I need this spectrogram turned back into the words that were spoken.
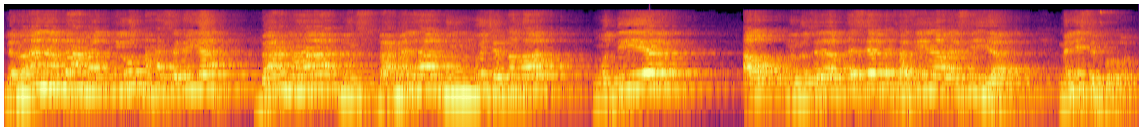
لما أنا بعمل قيود محاسبية بعملها من بعملها من وجهة نظر مدير أو من خلال قسم الخزينه الرئيسيه ماليش الفروع.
